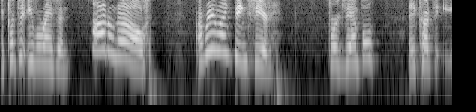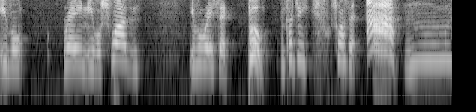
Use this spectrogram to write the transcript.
And cut to Evil Ray and I don't know. I really like being feared. For example, and cut to Evil Ray and Evil Schwoz, and Evil Ray said, Boo! And cut to Evil Schwoz said, Ah! Mm.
